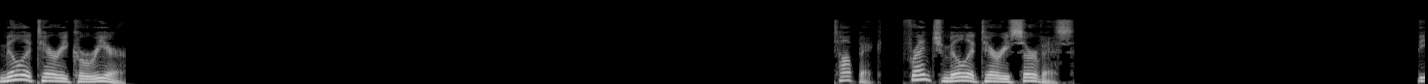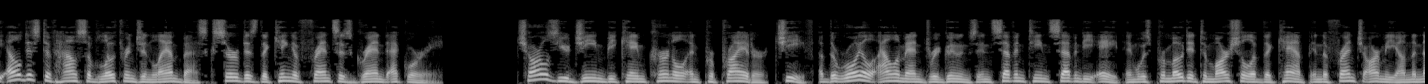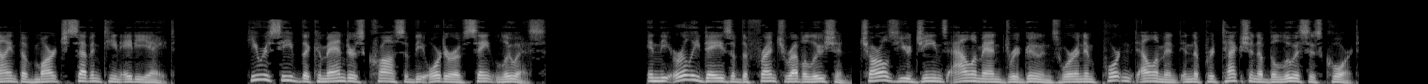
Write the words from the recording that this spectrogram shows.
Military career French military service The eldest of House of Lothringen-Lambesc served as the King of France's Grand Equerry. Charles Eugene became colonel and proprietor chief of the Royal Allemande Dragoons in 1778 and was promoted to Marshal of the Camp in the French army on 9 March 1788. He received the Commander's Cross of the Order of St. Louis. In the early days of the French Revolution, Charles Eugene's Allemande dragoons were an important element in the protection of the Louis's court.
